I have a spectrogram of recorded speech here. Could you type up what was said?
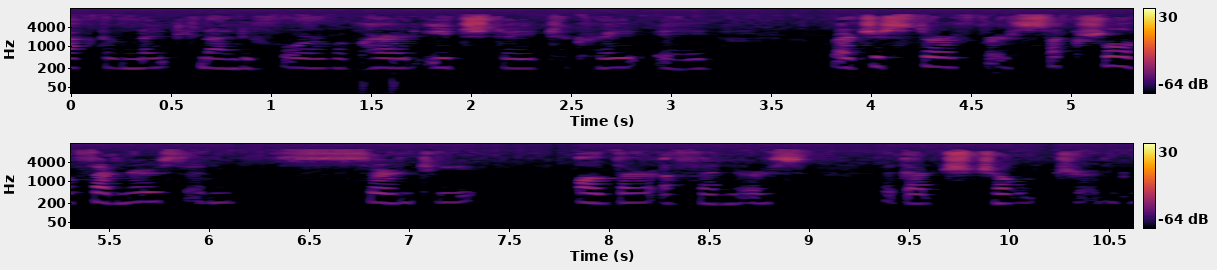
Act of 1994 required each state to create a register for sexual offenders and certain other offenders against children.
